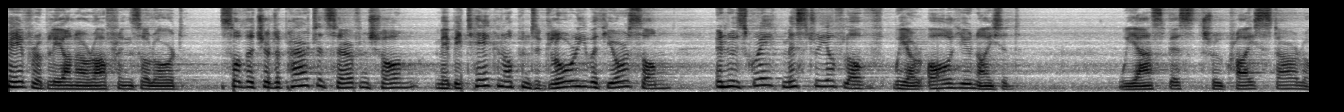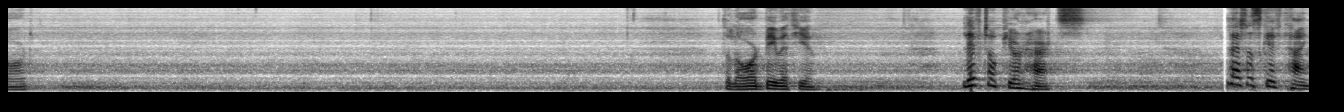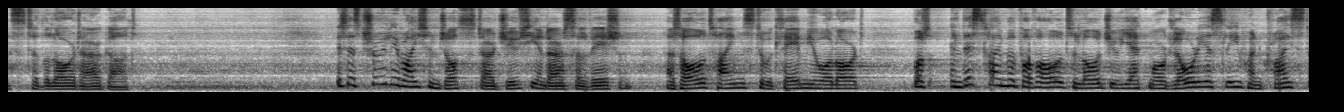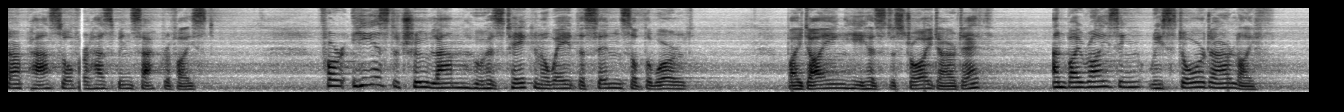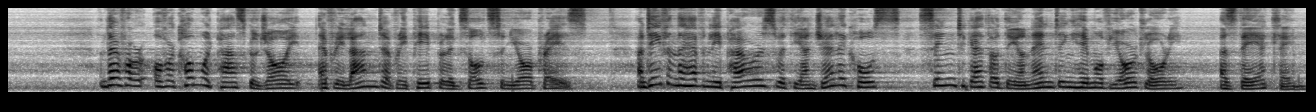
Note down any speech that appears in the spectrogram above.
Favourably on our offerings, O Lord, so that your departed servant Sean may be taken up into glory with your Son, in whose great mystery of love we are all united. We ask this through Christ our Lord. The Lord be with you. Lift up your hearts. Let us give thanks to the Lord our God. It is truly right and just, our duty and our salvation, at all times to acclaim you, O Lord, but in this time above all to laud you yet more gloriously when Christ our Passover has been sacrificed. For he is the true Lamb who has taken away the sins of the world. By dying, he has destroyed our death, and by rising, restored our life. And therefore, overcome with paschal joy, every land, every people exults in your praise. And even the heavenly powers with the angelic hosts sing together the unending hymn of your glory as they acclaim.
